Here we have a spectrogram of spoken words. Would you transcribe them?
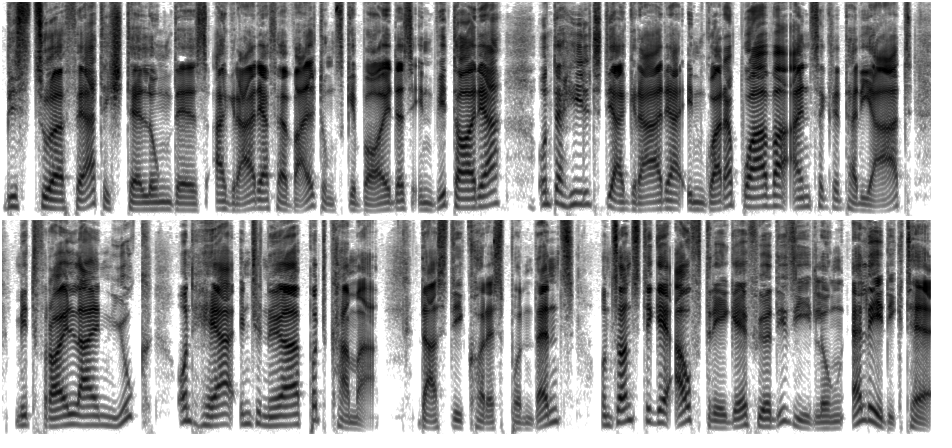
Bis zur Fertigstellung des Agraria-Verwaltungsgebäudes in Vitoria unterhielt die Agraria in Guarapuava ein Sekretariat mit Fräulein Juk und Herr Ingenieur Puttkammer, das die Korrespondenz und sonstige Aufträge für die Siedlung erledigte.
